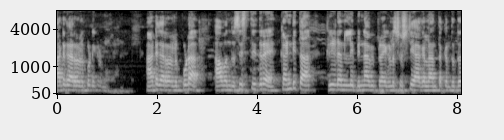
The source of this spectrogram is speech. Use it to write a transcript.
ಆಟಗಾರರು ಕೂಡ ಆಟಗಾರರು ಕೂಡ ಆ ಒಂದು ಶಿಸ್ತಿದ್ರೆ ಖಂಡಿತ ಕ್ರೀಡೆಯಲ್ಲಿ ಭಿನ್ನಾಭಿಪ್ರಾಯಗಳು ಸೃಷ್ಟಿಯಾಗಲ್ಲ ಅಂತಕ್ಕಂಥದ್ದು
